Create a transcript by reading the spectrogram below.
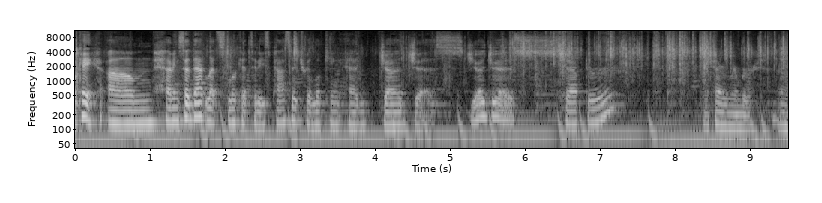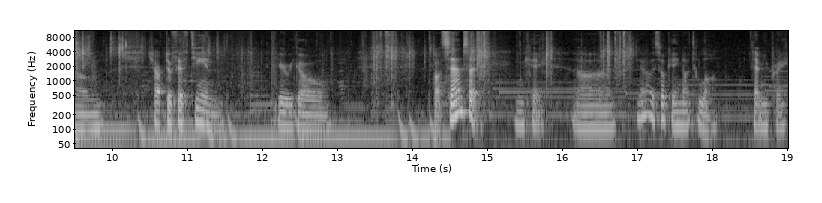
Okay, um, having said that, let's look at today's passage. We're looking at Judges. Judges chapter I can't remember. Um, chapter 15. Here we go. About Samson. Okay. Uh, no, it's okay, not too long. Let me pray.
